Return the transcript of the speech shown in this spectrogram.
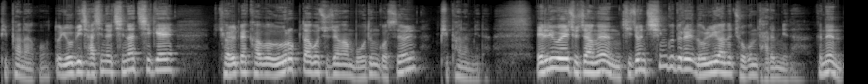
비판하고 또 욥이 자신을 지나치게 결백하고 의롭다고 주장한 모든 것을 비판합니다. 엘리오의 주장은 기존 친구들의 논리와는 조금 다릅니다. 그는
